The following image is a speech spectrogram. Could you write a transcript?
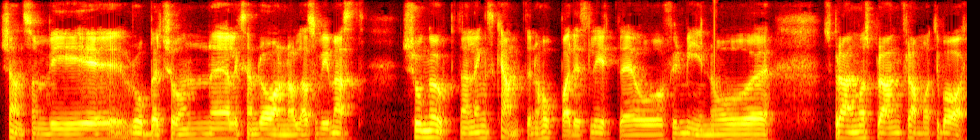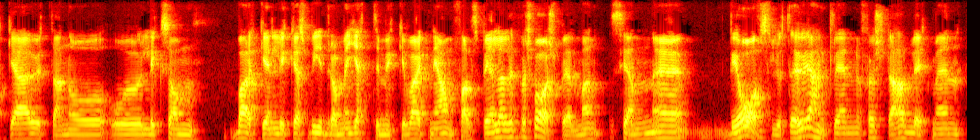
känns som vi, Robertson, Alexander Arnold, alltså vi mest tjonga upp den längs kanten och hoppades lite. Och Firmino eh, sprang och sprang fram och tillbaka utan att och liksom varken lyckas bidra med jättemycket varken i anfallsspel eller försvarsspel. Men sen... Eh, vi avslutade ju egentligen första halvlek med en,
